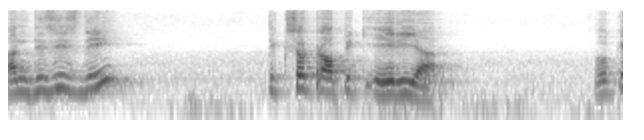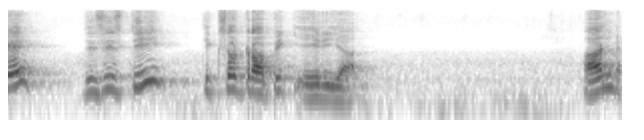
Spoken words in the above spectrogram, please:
and this is the thixotropic area. Okay, this is the thixotropic area and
